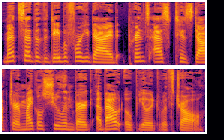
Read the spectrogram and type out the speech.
Metz said that the day before he died, Prince asked his doctor, Michael Schulenberg, about opioid withdrawal.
